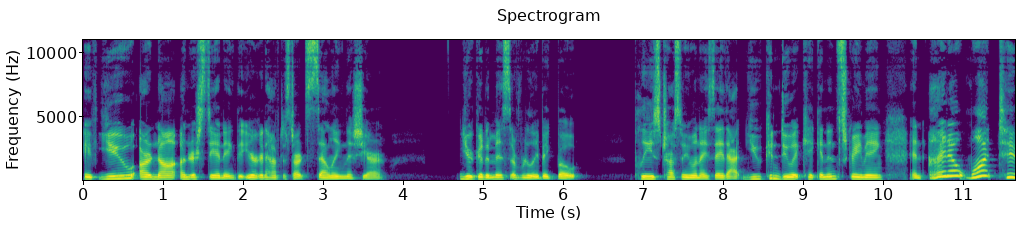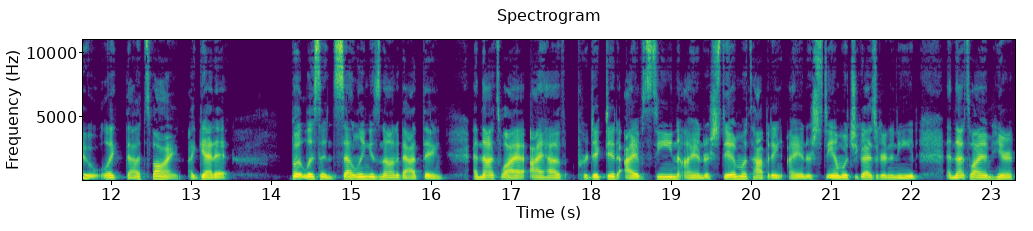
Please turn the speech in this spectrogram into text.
If you are not understanding that you're going to have to start selling this year, you're going to miss a really big boat. Please trust me when I say that. You can do it kicking and screaming, and I don't want to. Like, that's fine. I get it. But listen, selling is not a bad thing. And that's why I have predicted, I have seen, I understand what's happening, I understand what you guys are going to need. And that's why I'm here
